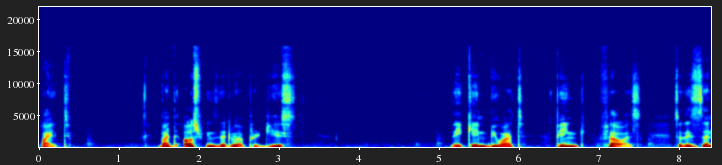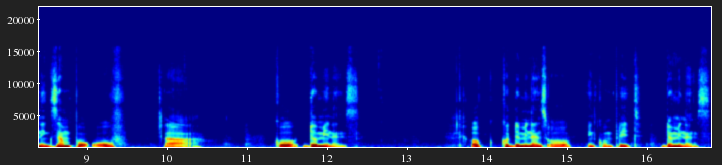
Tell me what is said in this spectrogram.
white. But the offsprings that were produced, they can be what? Pink flowers. So this is an example of uh, codominance or codominance or incomplete dominance.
